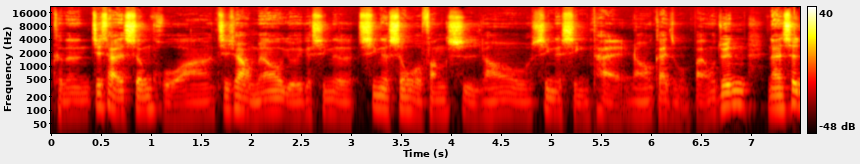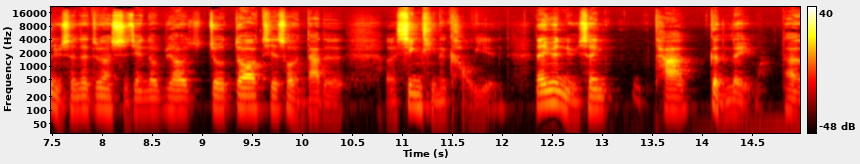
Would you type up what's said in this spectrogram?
可能接下来的生活啊，接下来我们要有一个新的新的生活方式，然后新的形态，然后该怎么办？我觉得男生女生在这段时间都比较就都要接受很大的呃心情的考验。那因为女生她更累嘛，她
